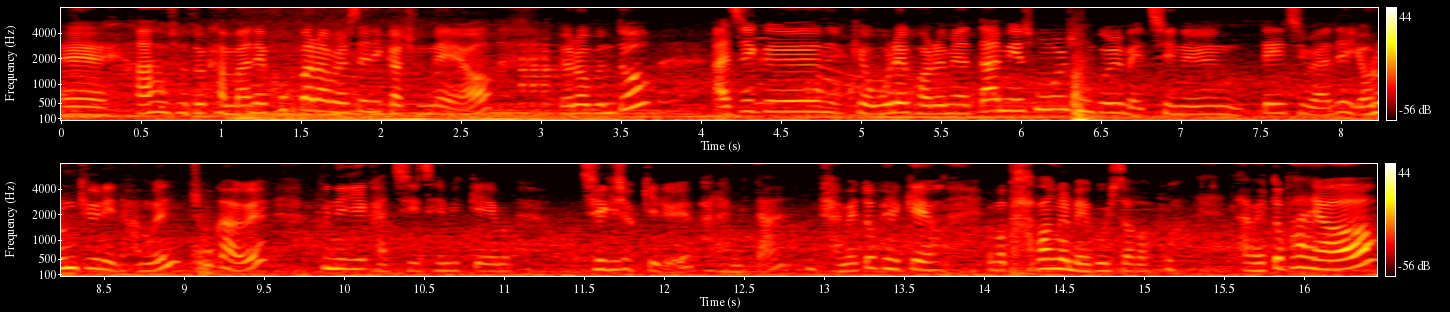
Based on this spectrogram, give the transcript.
예, 아, 저도 간만에 콧바람을 쐬니까 좋네요. 여러분도 아직은 이렇게 오래 걸으면 땀이 송글송글 맺히는 때지만 여름 기운이 남은 초가을 분위기 같이 재밌게 즐기셨기를 바랍니다. 다음에 또 뵐게요. 뭐 가방을 메고 있어갖고 다음에 또 봐요.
